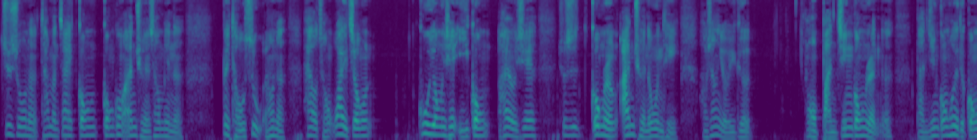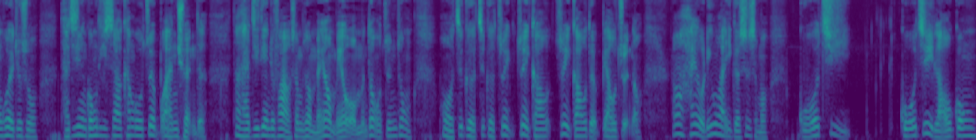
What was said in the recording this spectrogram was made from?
据说呢，他们在公公共安全上面呢被投诉，然后呢，还有从外州。雇佣一些移工，还有一些就是工人安全的问题，好像有一个哦，钣金工人呢，钣金工会的工会就说，台积电工地是要看过最不安全的。那台积电就发表声明说，没有没有，我们都有尊重哦，这个这个最最高最高的标准哦。然后还有另外一个是什么？国际国际劳工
